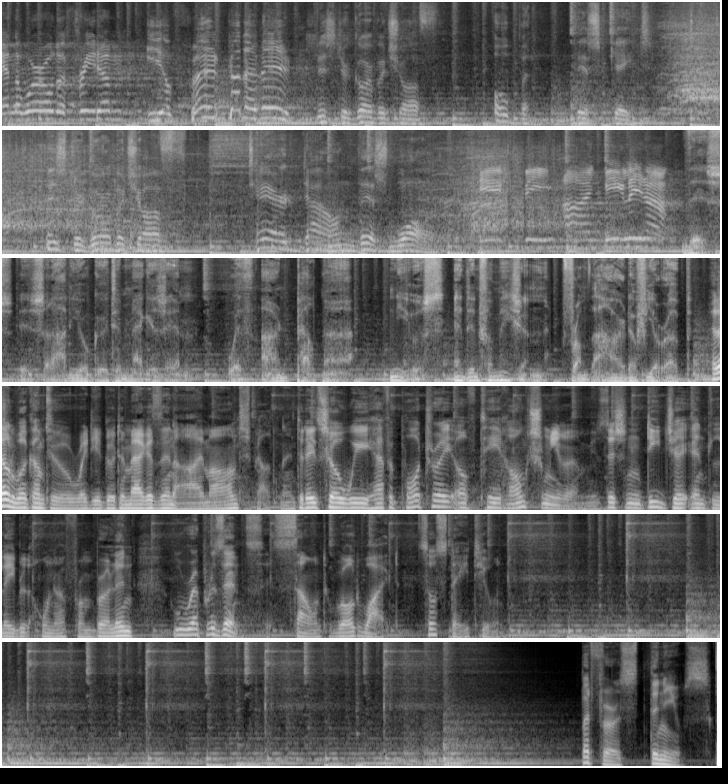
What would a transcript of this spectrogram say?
in the world of freedom. Ihr Völker der Welt. Mr. Gorbachev, open this gate. Mr. Gorbachev, tear down this wall. Ich bin ein Berliner. This is Radio Goethe Magazine with Arndt Peltner. News and information from the heart of Europe. Hello and welcome to Radio Goethe Magazine. I'm Arndt Peltner. In today's show, we have a portrait of T. Raumschmiere, musician, DJ, and label owner from Berlin, who represents his sound worldwide. So stay tuned. But first, the news.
